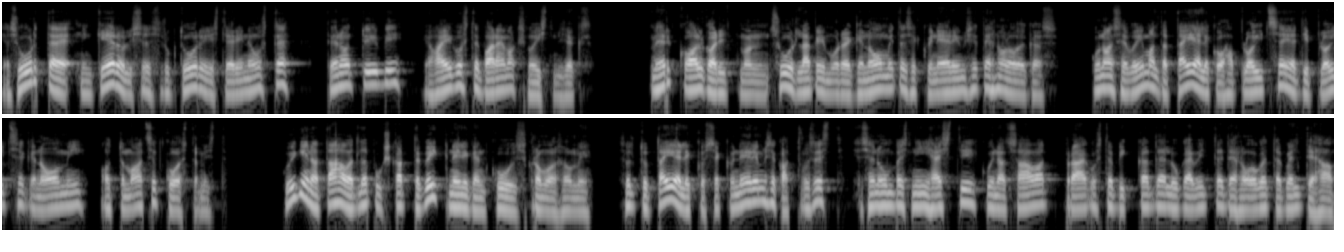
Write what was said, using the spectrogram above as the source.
ja suurte ning keeruliste struktuuriliste erinevuste fenotüübi ja haiguste paremaks mõistmiseks. Merko algoritm on suur läbimurre genoomide sekveneerimise tehnoloogias, kuna see võimaldab täieliku haploidse ja diploidse genoomi automaatset koostamist. kuigi nad tahavad lõpuks katta kõik nelikümmend kuus kromosoomi, sõltub täielikkus sekveneerimise katvusest ja see on umbes nii hästi, kui nad saavad praeguste pikkade lugemite tehnoloogiate peal teha.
